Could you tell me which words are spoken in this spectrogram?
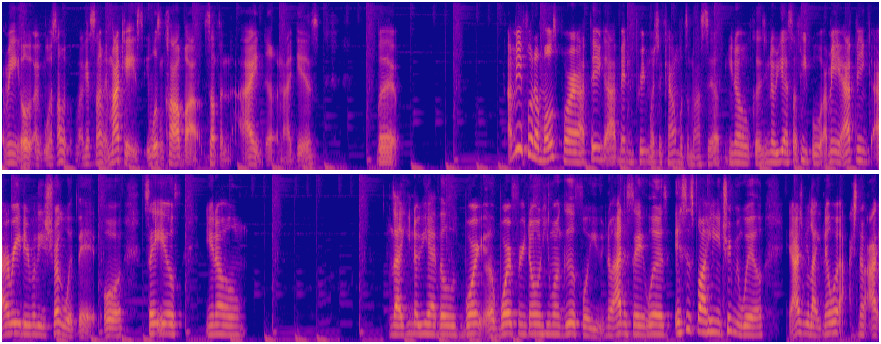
I mean, or well, some, I guess some, in my case, it wasn't caused by something I done, I guess. But I mean, for the most part, I think I've been pretty much accountable to myself, you know, because you know, you got some people. I mean, I think I really didn't really struggle with that, or say if you know, like you know, you had those boy uh, boyfriend knowing he wasn't good for you. You know, I didn't say it was. It's his fault he didn't treat me well, and I just be like, you know what? I, know, I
